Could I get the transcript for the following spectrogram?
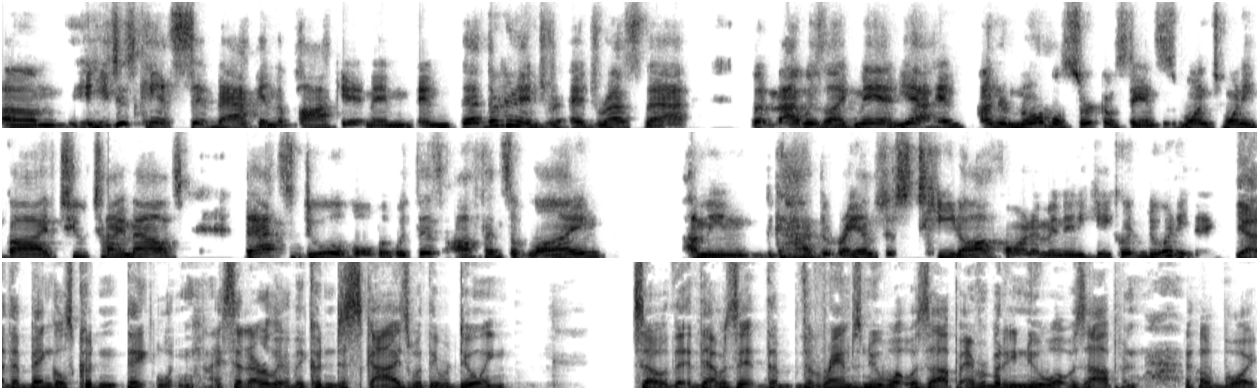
Um, he just can't sit back in the pocket, and and they're going to address that. But I was like, man, yeah. And under normal circumstances, 125, two timeouts, that's doable. But with this offensive line, I mean, God, the Rams just teed off on him, and he, he couldn't do anything. Yeah, the Bengals couldn't. They, I said earlier, they couldn't disguise what they were doing. So th- that was it. The the Rams knew what was up. Everybody knew what was up. And oh boy,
